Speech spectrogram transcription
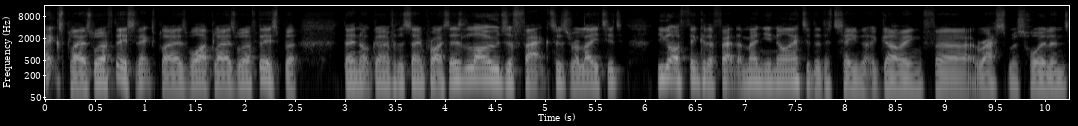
X players worth this and X players, Y players worth this, but they're not going for the same price. There's loads of factors related. You got to think of the fact that Man United are the team that are going for Rasmus Højlund.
